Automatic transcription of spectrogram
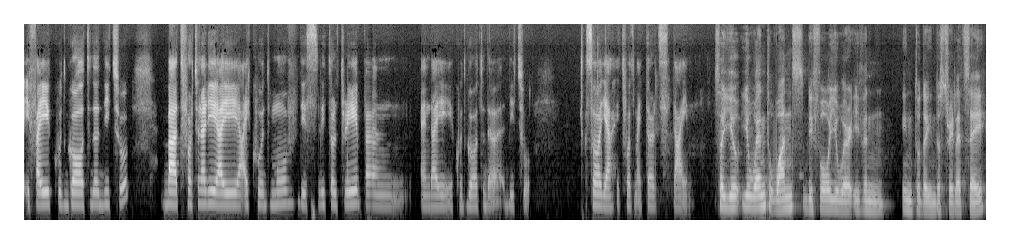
if I could go to the D2. But fortunately, I, I could move this little trip and, and I could go to the D2. So, yeah, it was my third time. So you you went once before you were even into the industry. Let's say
